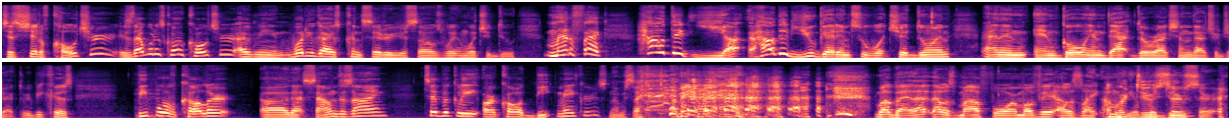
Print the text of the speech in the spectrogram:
just shit of culture. Is that what it's called? Culture? I mean, what do you guys consider yourselves and what you do? Matter of fact, how did ya, how did you get into what you're doing and then and go in that direction, that trajectory? Because people of color uh, that sound design typically are called beat makers. No, I'm sorry. my bad. That, that was my form of it. I was like, I'm gonna producer? be a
